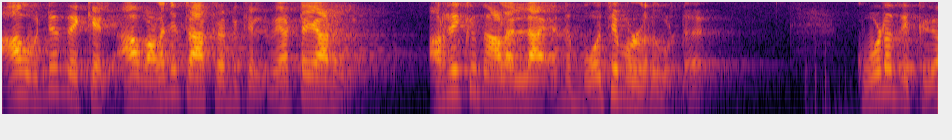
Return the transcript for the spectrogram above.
ആ ഉന്നം വയ്ക്കൽ ആ വളഞ്ഞിട്ട് ആക്രമിക്കൽ വേട്ടയാടൽ അർഹിക്കുന്ന ആളല്ല എന്ന് ബോധ്യമുള്ളത് കൊണ്ട് കൂടെ നിൽക്കുക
